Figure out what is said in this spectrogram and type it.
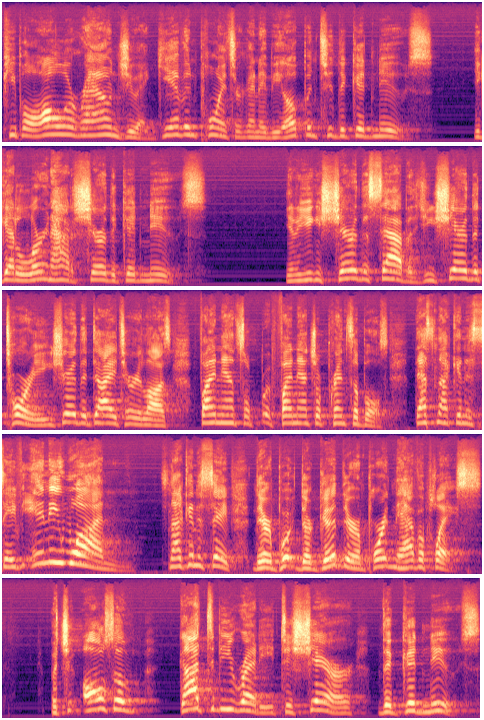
People all around you at given points are going to be open to the good news. You got to learn how to share the good news. You know, you can share the Sabbath, you can share the Torah, you can share the dietary laws, financial, financial principles. That's not going to save anyone. It's not going to save. They're, they're good, they're important, they have a place. But you also got to be ready to share the good news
